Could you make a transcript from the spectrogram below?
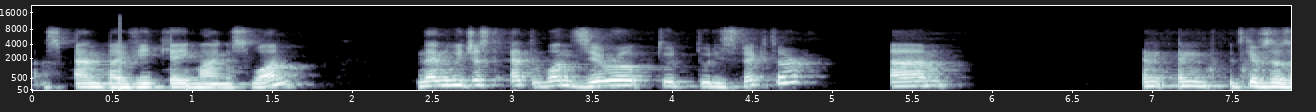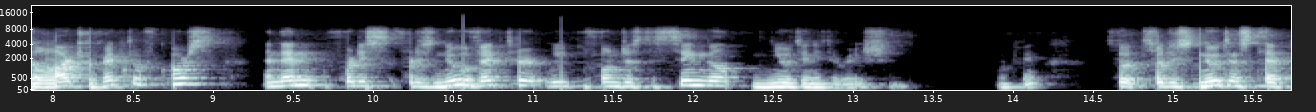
uh, spanned by vk minus 1. And then we just add one zero to, to this vector. Um, and, and it gives us a larger vector, of course. And then for this for this new vector, we perform just a single Newton iteration. Okay, so so this Newton step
